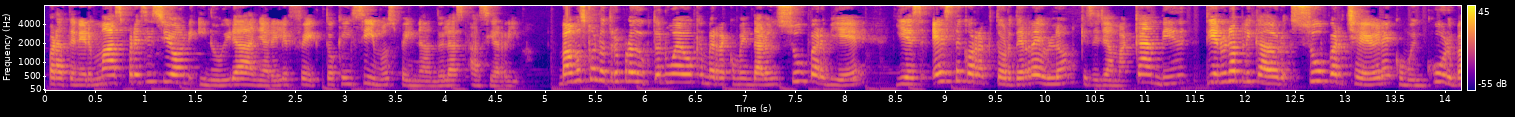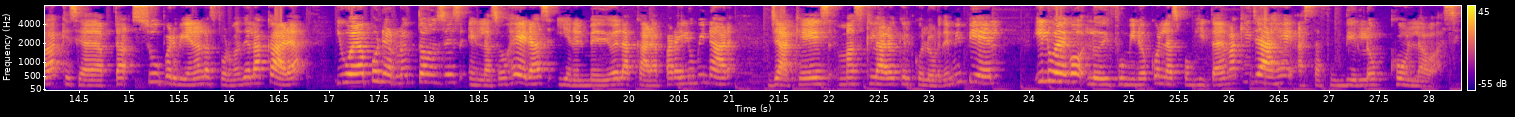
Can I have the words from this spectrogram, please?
para tener más precisión y no ir a dañar el efecto que hicimos peinándolas hacia arriba. Vamos con otro producto nuevo que me recomendaron súper bien y es este corrector de Revlon que se llama Candid. Tiene un aplicador súper chévere como en curva que se adapta súper bien a las formas de la cara y voy a ponerlo entonces en las ojeras y en el medio de la cara para iluminar ya que es más claro que el color de mi piel y luego lo difumino con la esponjita de maquillaje hasta fundirlo con la base.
